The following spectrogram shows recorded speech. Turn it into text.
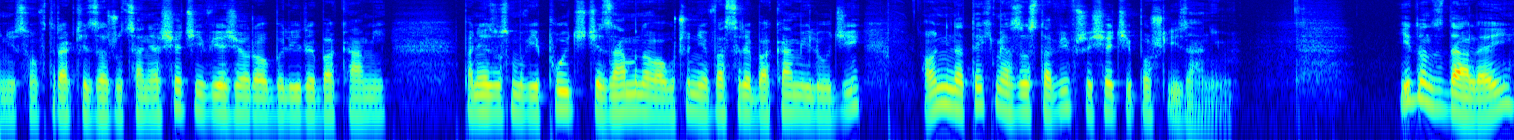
oni są w trakcie zarzucania sieci w jezioro, byli rybakami. Pan Jezus mówi: Pójdźcie za mną, a uczynię was rybakami ludzi. Oni natychmiast zostawiwszy sieci, poszli za nim. Idąc dalej,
